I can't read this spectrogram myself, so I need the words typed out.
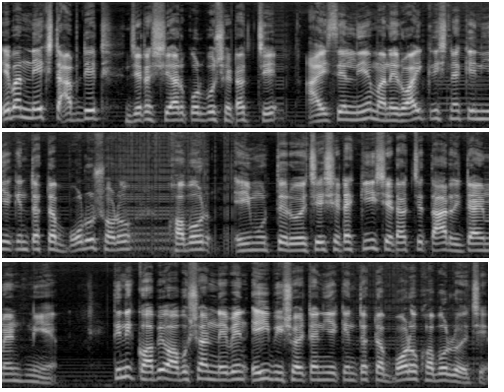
এবার নেক্সট আপডেট যেটা শেয়ার করব সেটা হচ্ছে আইসিএল নিয়ে মানে রয় কৃষ্ণাকে নিয়ে কিন্তু একটা বড় সড়ো খবর এই মুহূর্তে রয়েছে। সেটা কি? সেটা হচ্ছে তার রিটায়ারমেন্ট নিয়ে। তিনি কবে অবসর নেবেন এই বিষয়টা নিয়ে কিন্তু একটা বড় খবর রয়েছে।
